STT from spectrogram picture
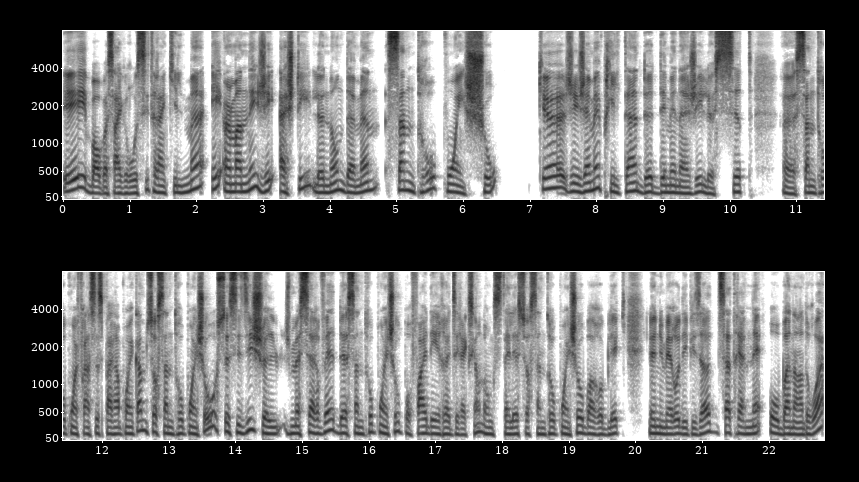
Et bon, ben, ça a grossi tranquillement. Et un moment donné, j'ai acheté le nom de domaine santro.show que j'ai jamais pris le temps de déménager le site euh, sur santro.show. Ceci dit, je, me servais de santro.show pour faire des redirections. Donc, si tu allais sur santro.show, barre oblique, le numéro d'épisode, ça te ramenait au bon endroit.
